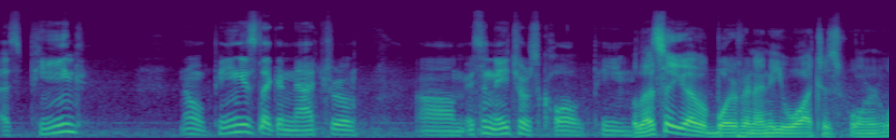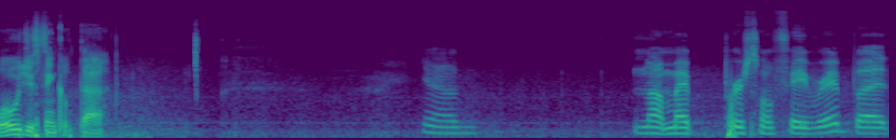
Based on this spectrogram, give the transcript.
as peeing, no, peeing is like a natural. Um, it's a nature's call. Peeing. Well, let's say you have a boyfriend and he watches porn. What would you think of that? You know, not my personal favorite, but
